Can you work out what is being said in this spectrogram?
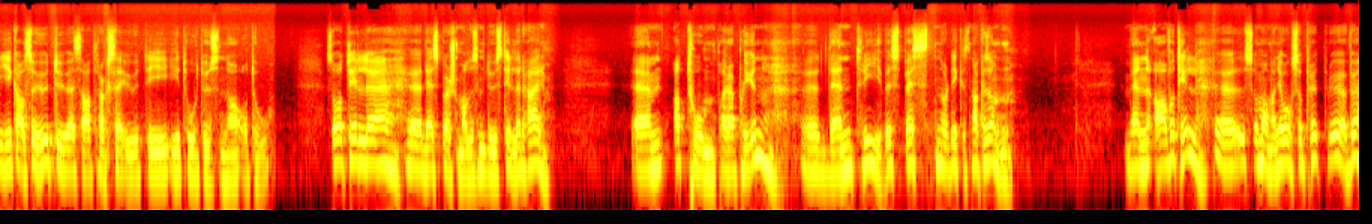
gikk altså ut, USA trakk seg ut i, i 2002. Så til eh, det spørsmålet som du stiller her. Eh, atomparaplyen eh, den trives best når det ikke snakkes om den. Men av og til så må man jo også prøve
